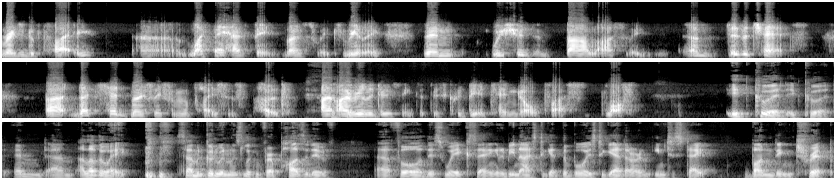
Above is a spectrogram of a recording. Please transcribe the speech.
ready to play, uh, like they have been most weeks, really, then we should, bar last week, um, there's a chance. But that's said mostly from a place of hope. I, I really do think that this could be a 10 goal plus loss. It could, it could. And um, I love the way Simon Goodwin was looking for a positive uh, for this week, saying it'd be nice to get the boys together on an interstate bonding trip.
